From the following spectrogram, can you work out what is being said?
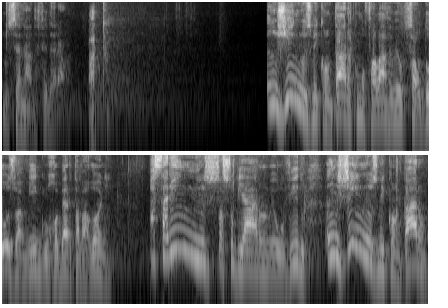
no Senado Federal. Ato. Anjinhos me contaram, como falava meu saudoso amigo Roberto Avalone, Passarinhos assobiaram no meu ouvido, anjinhos me contaram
